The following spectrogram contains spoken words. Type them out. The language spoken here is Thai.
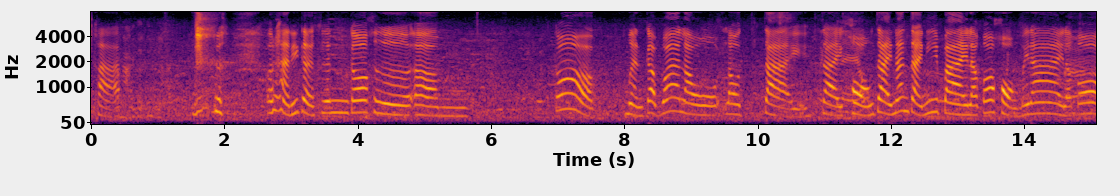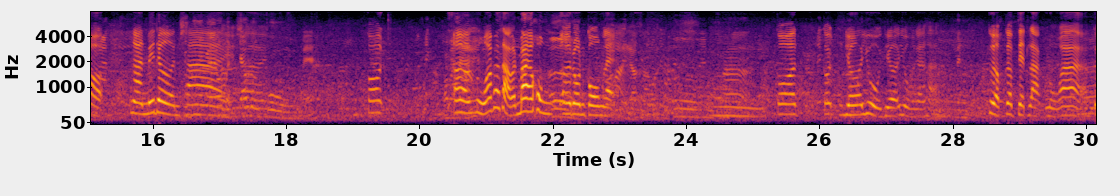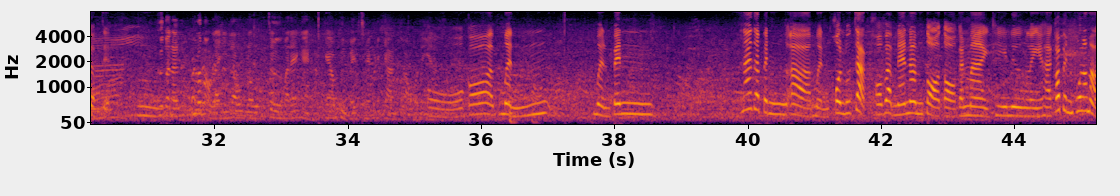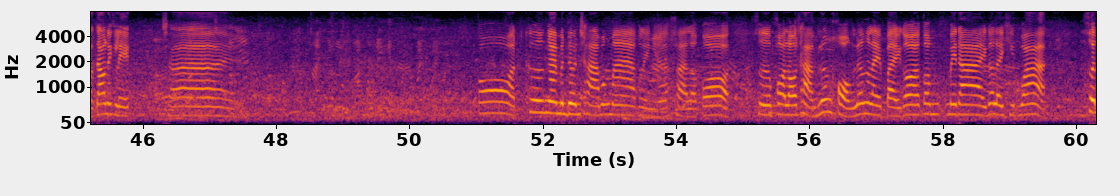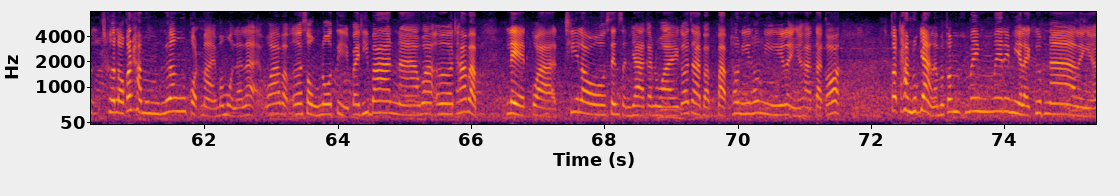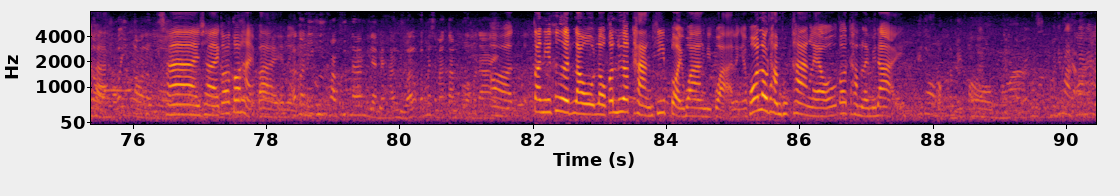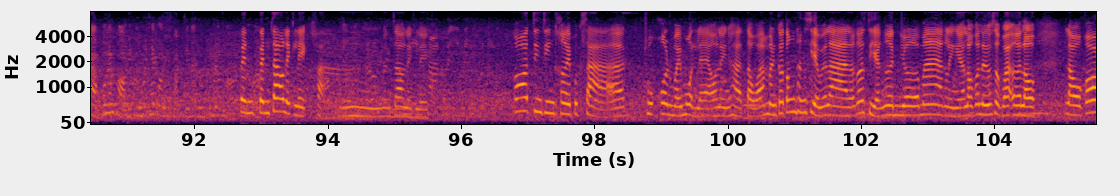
ค่ะปัญหาที่เกิดขึ้นก็คือเอิ่มก็เหมือนกับว่าเราเราจ่ายจ่ายของจ่ายนั่นจ่ายนี่ไป แล้วก็ของไม่ได้แล้วก็ งานไม่เดินใช่เหมือนแก้วโดนโกงถูกไหม ก็ประมาณเออนั้นหนูว่าภาษาบ้านๆก็คงเออ เออโดนโกงแหละเอออืค่ะมก็ก็เยอะอยู่เยอะอยู่เหมือนกันค่ะ เป็นเกือบเกือบเจ็ดหลักหนูว่าเกือบเจ็ดอืม คือตอนนั้นผู้รับเหมารายนี้เราเราเจอมาได้ไงครับแก้วถึงไปใช้บริการเขาอะไรโอ้เงี้ยก็เหมือนเหมือนเป็น น่าจะเป็นเอ่อเหมือนคนรู้จักเขาแบบแนะนำต่อต่อกันมาอีกทีนึงอะไรเงี้ยค่ะก็เป็นผู้รับเหมาเจ้าเล็กๆ ใช่ ก็คืองานมันเดินช้ามากๆอะไรเงี้ยค่ะ แล้วก็คือพอเราถามเรื่องของเรื่องอะไรไปก็ก็ไม่ได้ก็เลยคิดว่า คือคือเราก็ทำเรื่องกฎหมายมาหมดแล้วแหละ ว่าแบบเออส่งโนติไปที่บ้านนะ ว่าเออถ้าแบบ เลทกว่าที่เราเซ็นสัญญากันไว้ ก็จะแบบปรับเท่านี้เท่านี้อะไรอย่างเงี้ยค่ะ แต่ก็ก็ทำทุกอย่างแล้วมันก็ไม่ไม่ได้มีอะไรคืบหน้าอะไรอย่างเงี้ยค่ะ เขาก็อิกนอเราเลยใช่ใช่ก็ก็หายไปอะไรอย่างแล้วเงี้ย ตอนนี้คือความคืบหน้ามีอะไรไหมคะหรือว่าเราก็ไม่สามารถตามตัวเขาได้ เอ่อตอนนี้คือเราเราก็เลือกทางที่ปล่อยวางดีกว่าอะไรเงี้ยเพราะว่าเราทำทุกทางแล้วก็ทำอะไรไม่ได้ พี่โทรบอกจะไม่ฟ้องคนที่มาสร้างให้เราผู้รับเหมานี่คือไม่ใช่บริษัทใช่ไหมคุณผู้รับเหมาเป็นเป็นเจ้าเล็กๆค่ะอืมเป็นเจ้าเล็กๆ ก็จริง ๆ เคยปรึกษาทุกคนไว้หมดแล้วอะไรเงี้ยค่ะ แต่ว่ามันก็ต้องทั้งเสียเวลาแล้วก็เสียเงินเยอะมากอะไรเงี้ย เราก็เลยรู้สึกว่าเออเราเราก็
